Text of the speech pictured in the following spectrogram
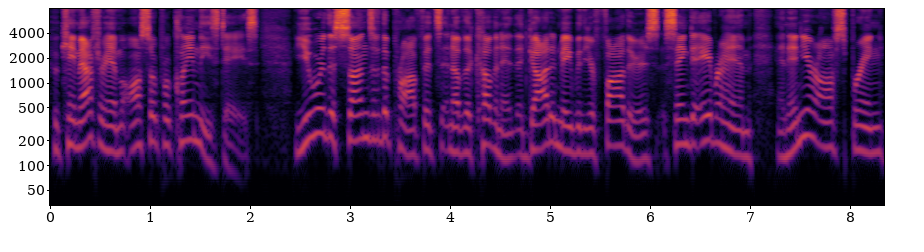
who came after him also proclaimed these days You are the sons of the prophets and of the covenant that God had made with your fathers, saying to Abraham, And in your offspring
